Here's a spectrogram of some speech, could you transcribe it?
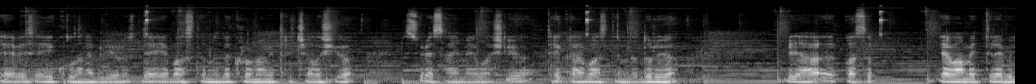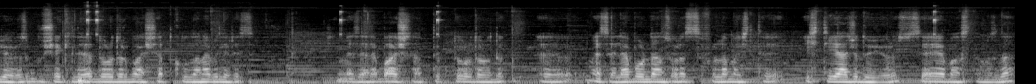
D ve S'yi kullanabiliyoruz. D'ye bastığımızda kronometre çalışıyor. Süre saymaya başlıyor. Tekrar bastığımda duruyor. Bir daha basıp devam ettirebiliyoruz. Bu şekilde durdur başlat kullanabiliriz. Mesela başlattık, durdurduk. Ee, mesela buradan sonra sıfırlama işte ihtiyacı duyuyoruz. S'ye bastığımızda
